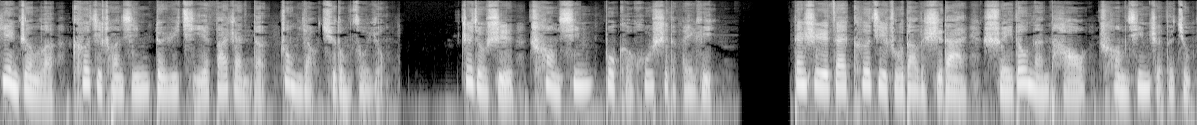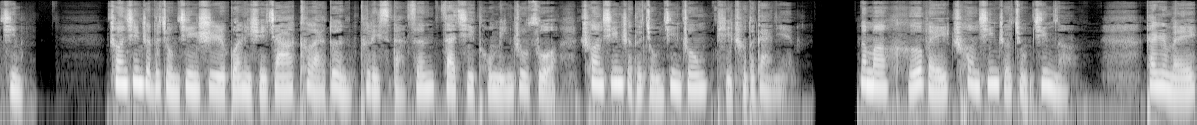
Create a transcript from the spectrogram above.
验证了科技创新对于企业发展的重要驱动作用。这就是创新不可忽视的威力，但是在科技主导的时代，谁都难逃创新者的窘境。创新者的窘境是管理学家克莱顿·克里斯坦森在其同名著作《创新者的窘境》中提出的概念。那么，何为创新者窘境呢？他认为，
